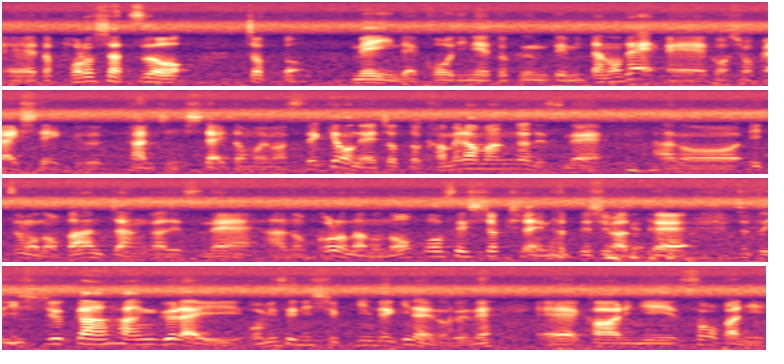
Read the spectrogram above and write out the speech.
えーとポロシャツをちょっとメインでコーディネート組んでみたので、えー、ご紹介していく感じにしたいと思います。で今日ねちょっとカメラマンがですねあのいつものバンちゃんがですねあのコロナの濃厚接触者になってしまって ちょっと1週間半ぐらいお店に出勤できないのでね、えー、代わりに颯太に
